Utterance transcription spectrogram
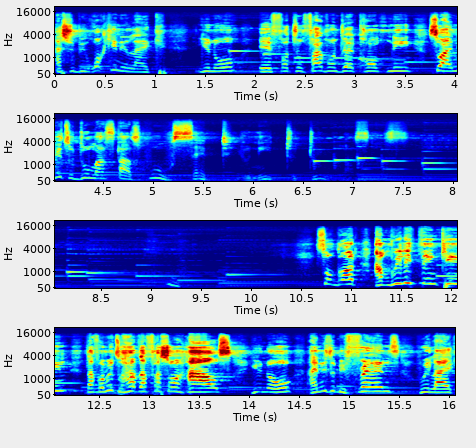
I should be working in like, you know, a Fortune 500 company. So I need to do masters. Who said you need to do masters? Who? So God, I'm really thinking that for me to have that fashion house, you know, I need to be friends with like,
